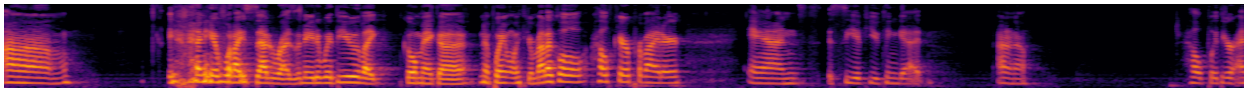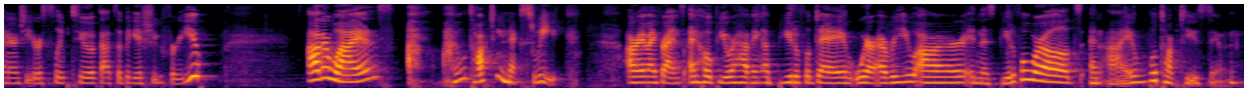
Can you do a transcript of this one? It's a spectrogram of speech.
Um, if any of what I said resonated with you, like go make a, an appointment with your medical healthcare provider and see if you can get, I don't know, help with your energy or sleep too if that's a big issue for you. Otherwise, I will talk to you next week. All right, my friends, I hope you are having a beautiful day wherever you are in this beautiful world, and I will talk to you soon.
